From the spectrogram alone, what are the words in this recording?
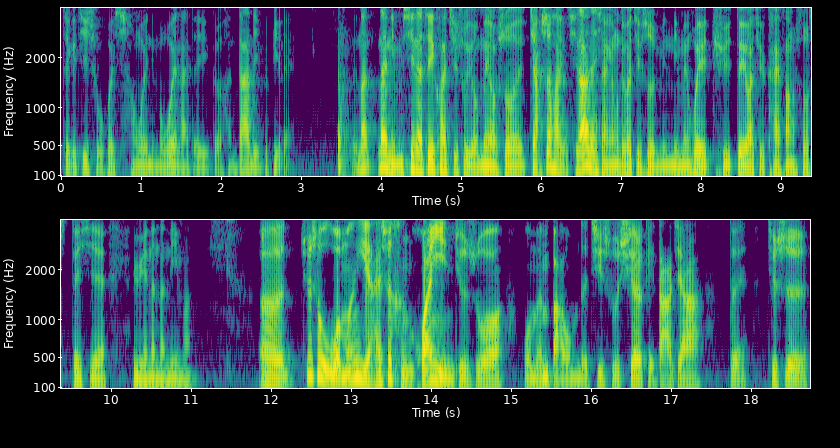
这个基础会成为你们未来的一个很大的一个壁垒。那那你们现在这块技术有没有说，假设哈有其他人想用这块技术，你你们会去对外去开放说这些语言的能力吗？呃，就是我们也还是很欢迎，就是说我们把我们的技术 share 给大家。对，就是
